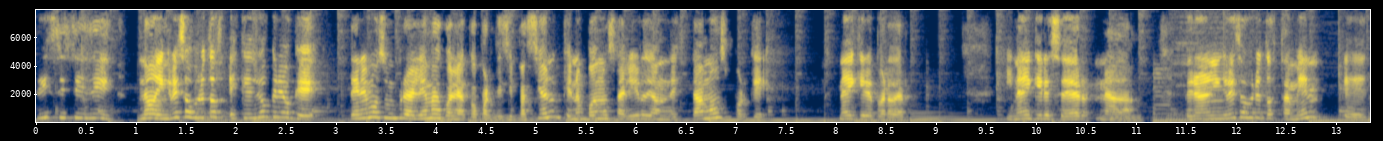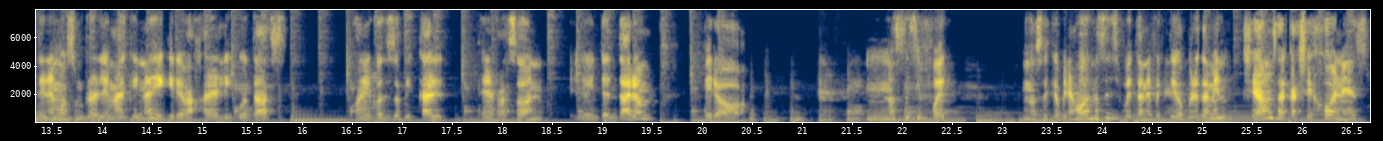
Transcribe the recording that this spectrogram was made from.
Sí, sí, sí, sí. No, ingresos brutos, es que yo creo que tenemos un problema con la coparticipación, que no podemos salir de donde estamos porque nadie quiere perder y nadie quiere ceder nada. Pero en ingresos brutos también eh, tenemos un problema que nadie quiere bajar alícuotas. Con el consenso fiscal, tenés razón, lo intentaron, pero no sé si fue, no sé qué opinas vos, no sé si fue tan efectivo, pero también llegamos a callejones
